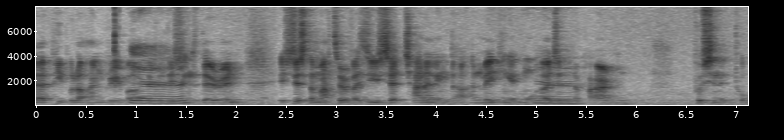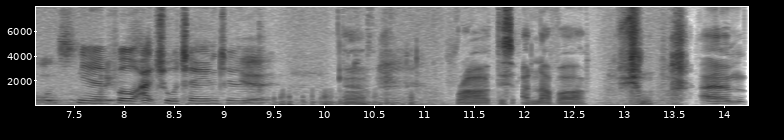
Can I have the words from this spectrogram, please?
there. People are angry about Yeah. the conditions they're in. It's just a matter of, as you said, channeling that and making it more urgent and apparent and pushing it towards Yeah, it for is. actual change. yeah. Yeah. Right, this another. um,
